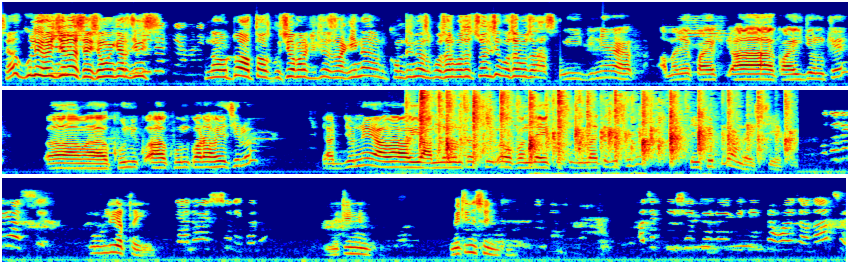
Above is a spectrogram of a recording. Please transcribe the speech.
সে গুলি হয়েছিল সেই সময়কার জিনিস। না ওটা অত কিছু আমরা ডিটেলস রাখি না। কন্টিনিউয়াস বছর বছর চলছে বছর বছর আসে ওই দিনে আমাদের কয়েক কয়েকজনকে খুন খুন করা হয়েছিল। যার জন্যে আমার ওই আন্দোলনটা ওখান থেকে একুশে জুলাই থেকে শুরু। সেই ক্ষেত্রে আমরা এসেছি কোথা পুরুলিয়া থেকে। মিটিং মিটিং শুনতে আচ্ছা কিসের জন্য এই মিটিংটা হয় জানা আছে?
